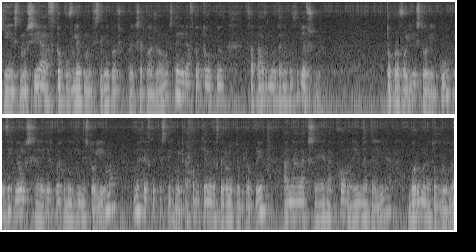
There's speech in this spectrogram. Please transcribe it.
και στην ουσία αυτό που βλέπουμε τη στιγμή που εξεργαζόμαστε είναι αυτό το οποίο θα πάρουμε όταν αποθηκεύσουμε. Το προβολή ιστορικού δείχνει όλες τις αλλαγές που έχουν γίνει στο λίμα μέχρι αυτή τη στιγμή. Ακόμα και ένα δευτερόλεπτο πιο πριν, αν άλλαξε ένα κόμμα ή μια τελεία, μπορούμε να το δούμε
